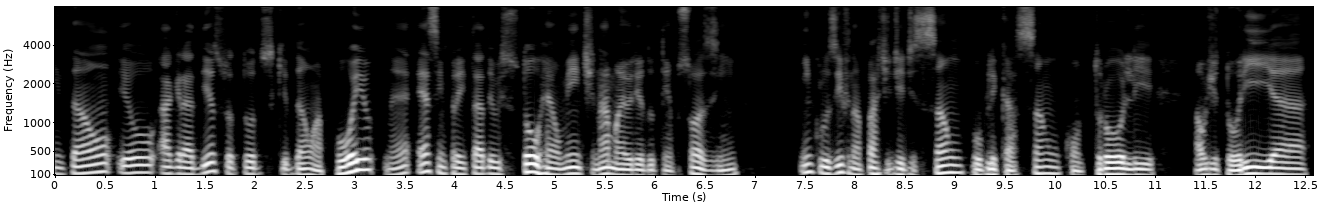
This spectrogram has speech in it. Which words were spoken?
Então eu agradeço a todos que dão apoio, né? Essa empreitada eu estou realmente na maioria do tempo sozinho, inclusive na parte de edição, publicação, controle, auditoria,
